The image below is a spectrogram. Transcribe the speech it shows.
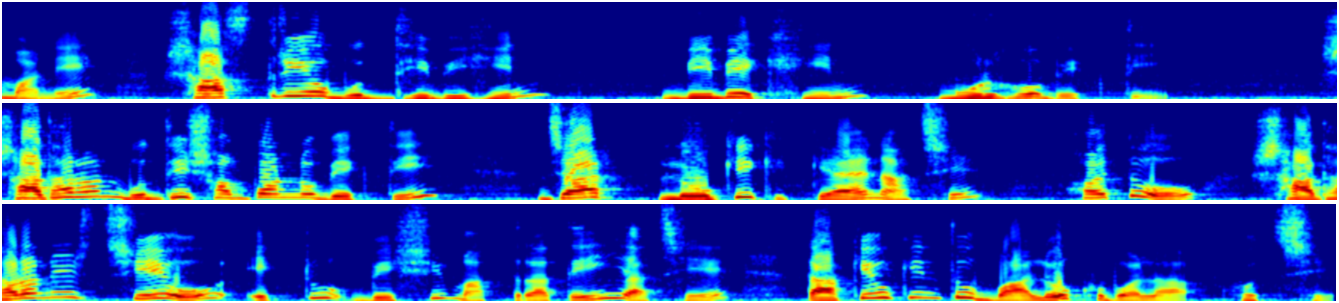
মানে শাস্ত্রীয় বুদ্ধিবিহীন, বিবেকহীন মূঢ় ব্যক্তি। সাধারণ বুদ্ধিসম্পন্ন ব্যক্তি যার লৌকিক জ্ঞান আছে, হয়তো সাধারণের চেয়েও একটু বেশি মাত্রাতেই আছে, তাকেও কিন্তু বালক বলা হচ্ছে।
